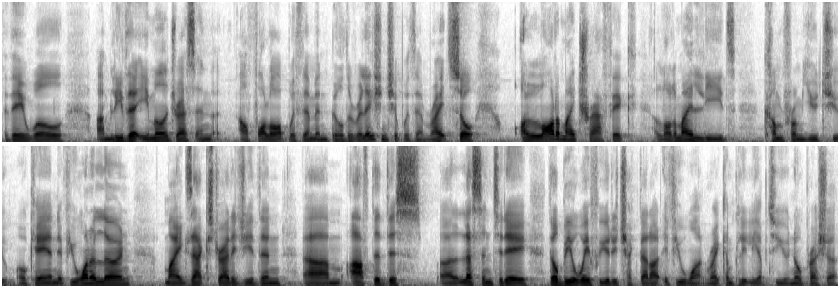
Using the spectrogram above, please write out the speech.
they will um, leave their email address and i'll follow up with them and build a relationship with them right? So a lot of my traffic a lot of my leads come from youtube okay? And if you want to learn my exact strategy, then um, after this uh, lesson today, there'll be a way for you to check that out if you want, right? Completely up to you, no pressure.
